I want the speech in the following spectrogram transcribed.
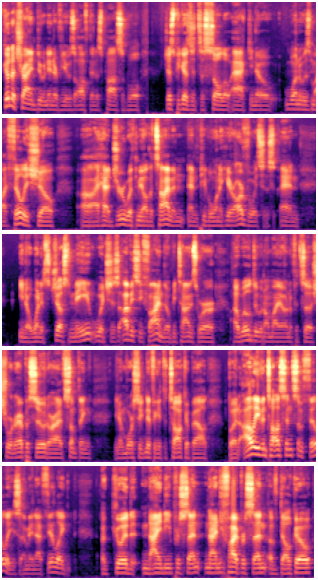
going to try and do an interview as often as possible just because it's a solo act. You know, when it was my Philly show, uh, I had Drew with me all the time, and, and people want to hear our voices. And you know, when it's just me, which is obviously fine, there'll be times where I will do it on my own if it's a shorter episode or I have something, you know, more significant to talk about. But I'll even toss in some Phillies. I mean, I feel like a good 90%, 95% of Delco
